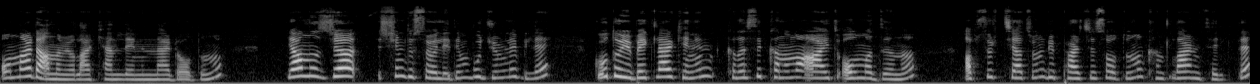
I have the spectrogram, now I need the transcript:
onlar da anlamıyorlar kendilerinin nerede olduğunu. Yalnızca şimdi söylediğim bu cümle bile Godot'u beklerkenin klasik kanona ait olmadığını, absürt tiyatronun bir parçası olduğunu kanıtlar nitelikte.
